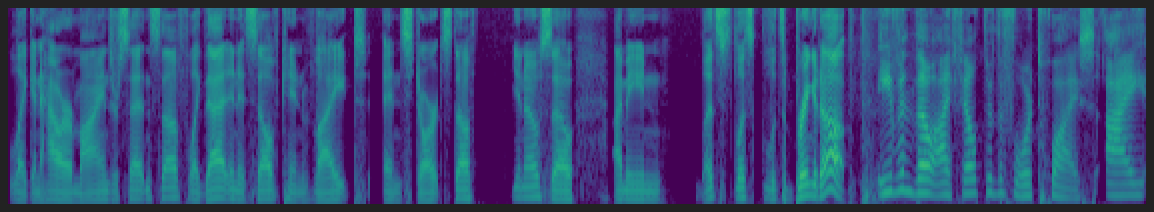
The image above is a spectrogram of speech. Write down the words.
like and how our minds are set and stuff like that in itself can invite and start stuff, you know. So I mean, let's let's let's bring it up. Even though I fell through the floor twice, I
